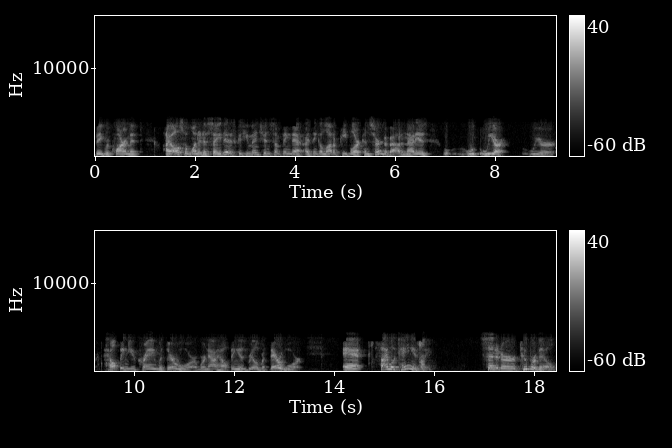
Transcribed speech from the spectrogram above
big requirement. I also wanted to say this because you mentioned something that I think a lot of people are concerned about, and that is we are we are helping Ukraine with their war. We're now helping Israel with their war. And simultaneously, Senator Tuberville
